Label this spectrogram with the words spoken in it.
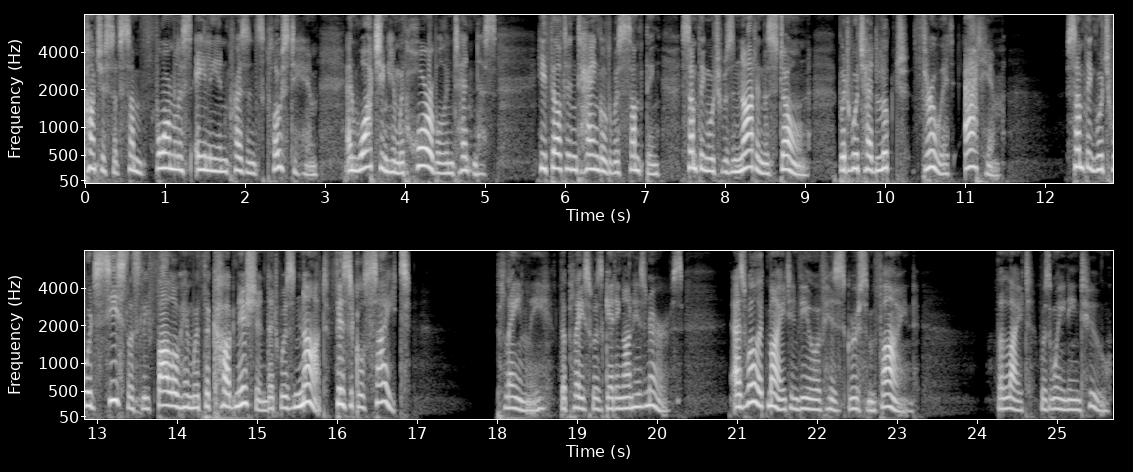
conscious of some formless alien presence close to him and watching him with horrible intentness. He felt entangled with something, something which was not in the stone, but which had looked through it at him. Something which would ceaselessly follow him with the cognition that was not physical sight. Plainly, the place was getting on his nerves, as well it might in view of his gruesome find. The light was waning too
